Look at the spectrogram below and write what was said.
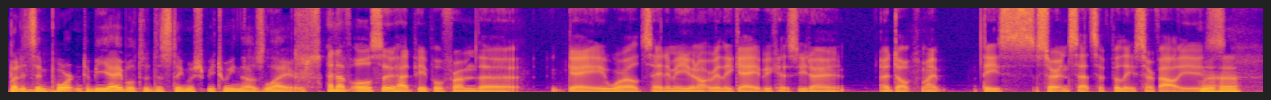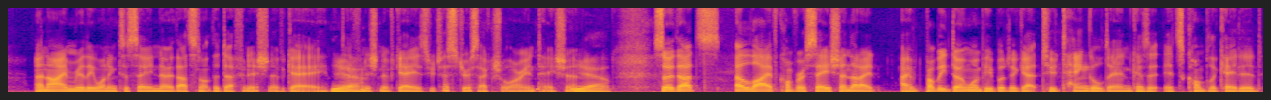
but it's important to be able to distinguish between those layers and i've also had people from the gay world say to me you're not really gay because you don't adopt my these certain sets of beliefs or values uh-huh. And I'm really wanting to say, no, that's not the definition of gay. The Yeah. definition of gay is just your sexual orientation. yeah So that's a live conversation that I, I probably don't want people to get too tangled in because it, it's complicated.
